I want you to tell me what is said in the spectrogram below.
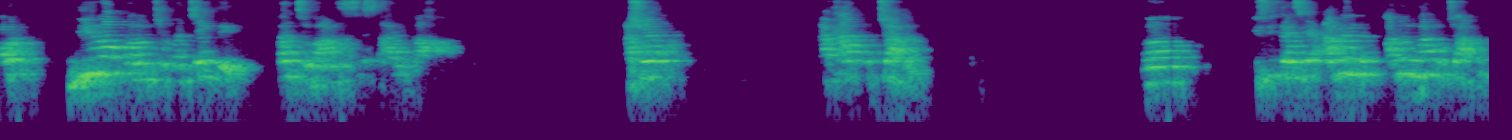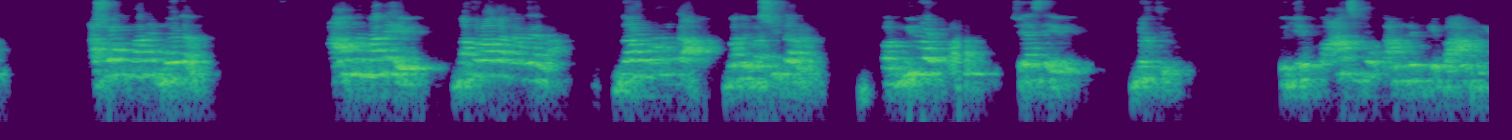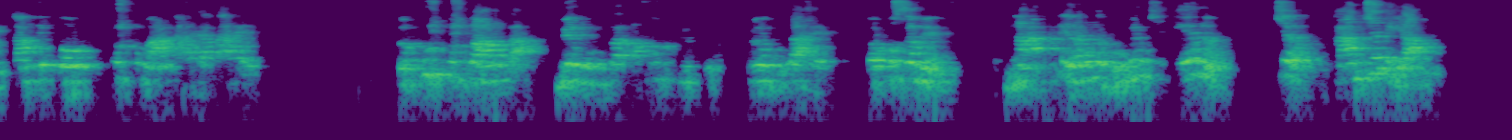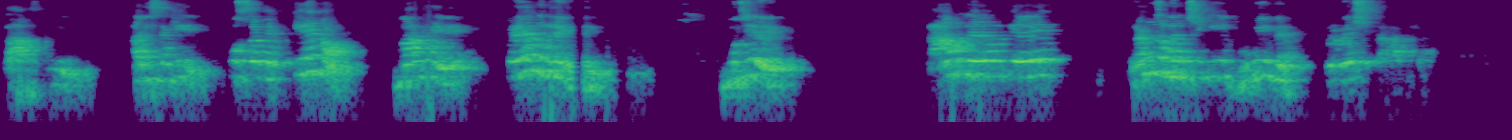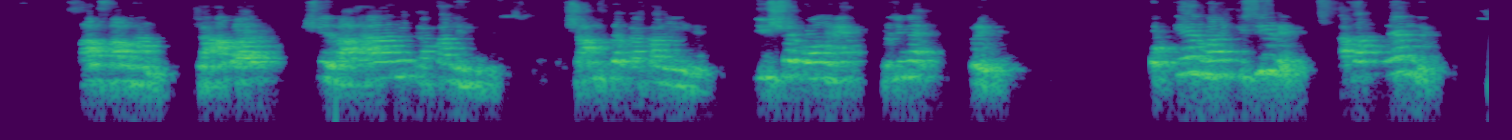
और नीलो परम च पंचबाण से सारिका अशोक अर्थात उच्चारण इसी तरह से अरविंद अरविंद मान उच्चारण अशोक माने मोदन आम्र माने मतवाला कर देना नर का माने वशीकरण और मीनोत्पन्न जैसे मृत्यु तो ये पाँच जो कामदेव के बाण है कामदेव को पुष्प बाण कहा जाता है। तो पुष्प पुष्प बाणों का मेरे ऊपर अपूर्व प्रयोग होता है। और उस समय नाट्य रंग भूमि कांचन या अरे सखी, उस समय केनो माने प्रेम ने मुझे कामदेव के रंगमंची की भूमि में प्रवेश करा दिया। साफ़ सावधान, जहाँ पर श्री राधा ने करता नहीं है। शाम तक करता नहीं है। ईश्वर कौन है? ब्रज में प्रेम। तो केन मान किसी ने अर्थात प्रेम ने,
